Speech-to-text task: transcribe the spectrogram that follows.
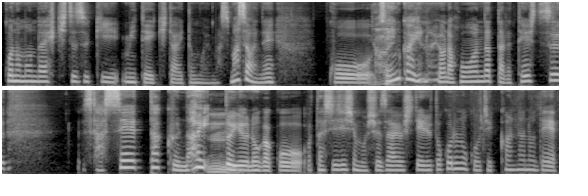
この問題引き続き見ていきたいと思います。まずはね、こうはい前回のような法案だったら提出させたくないうんというのがこう、私自身も取材をしているところのこう実感なので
